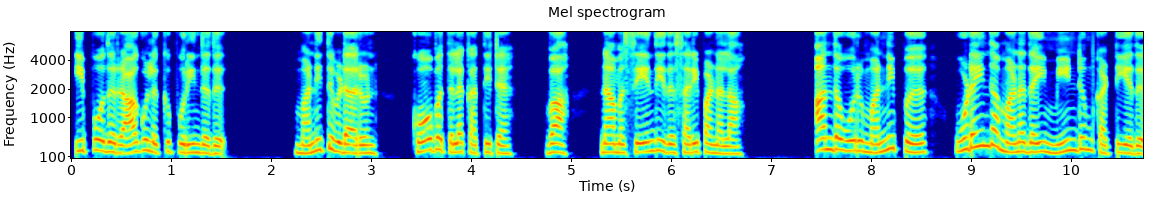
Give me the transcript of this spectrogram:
இப்போது ராகுலுக்கு புரிந்தது. மன்னித்துவிட அருண் கோபத்துல கத்திட்டேன். வா நாம சேர்ந்து இதை சரி பண்ணலாம். அந்த ஒரு மன்னிப்பு உடைந்த மனதை மீண்டும் கட்டியது.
